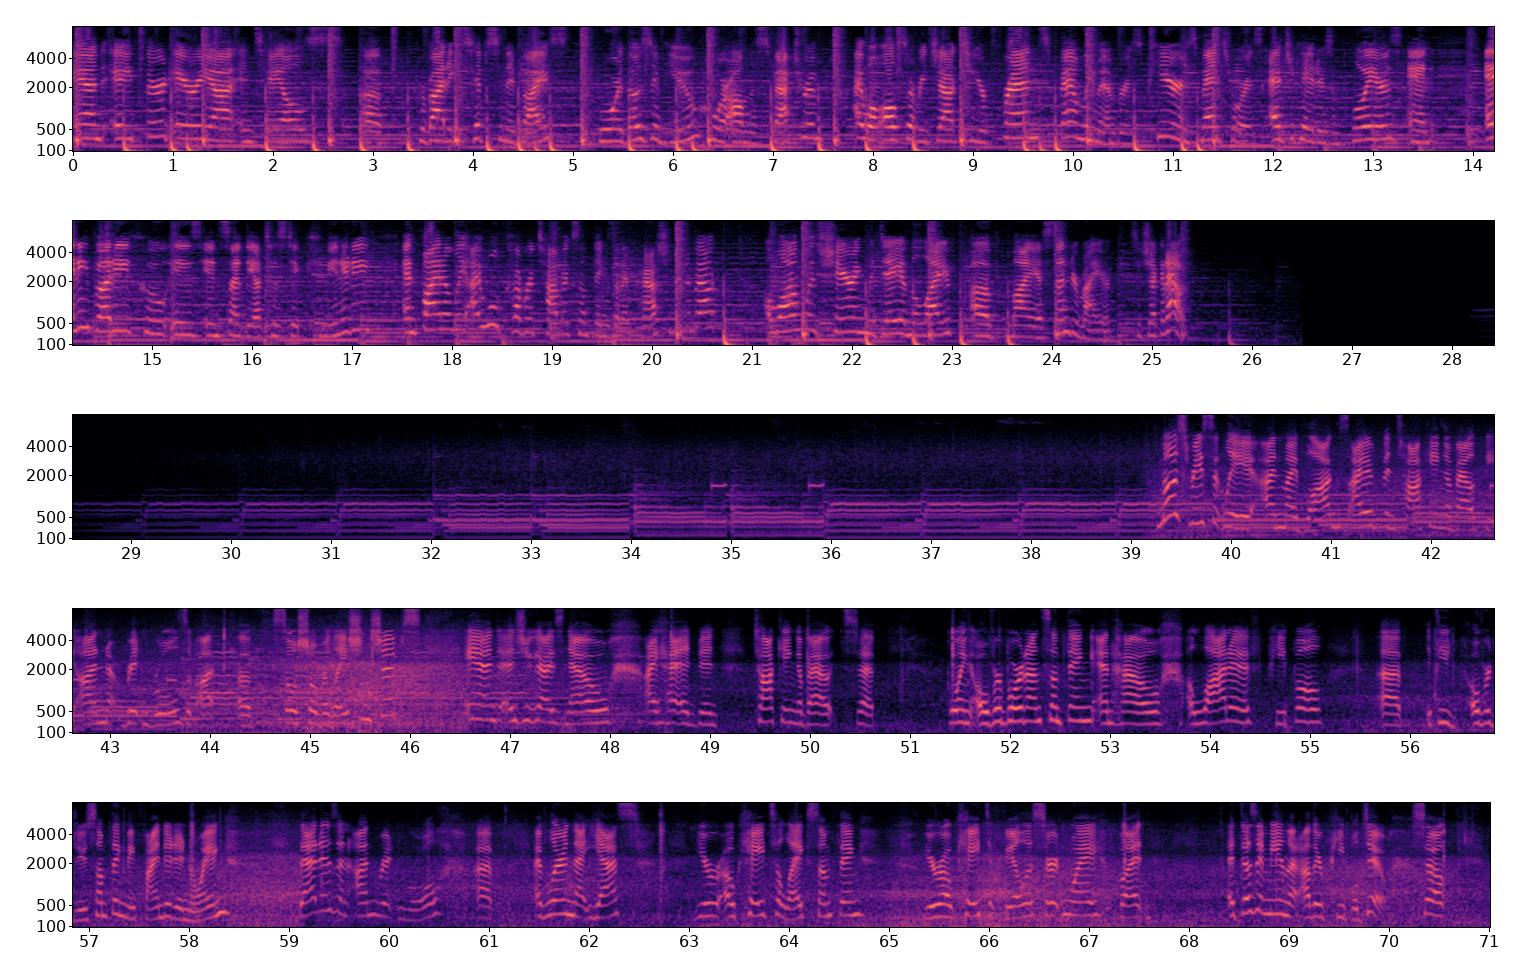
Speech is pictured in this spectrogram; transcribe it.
And a third area entails uh, providing tips and advice for those of you who are on the spectrum. I will also reach out to your friends, family members, peers, mentors, educators, employers, and anybody who is inside the autistic community. And finally, I will cover topics on things that I'm passionate about along with sharing the day in the life of Maya Sendermeyer. So check it out. Most recently on my blogs, I have been talking about the unwritten rules of, uh, of social relationships. And as you guys know, I had been talking about uh, going overboard on something and how a lot of people, uh, if you overdo something, they find it annoying. That is an unwritten rule. Uh, I've learned that yes, you're okay to like something, you're okay to feel a certain way, but it doesn't mean that other people do. So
